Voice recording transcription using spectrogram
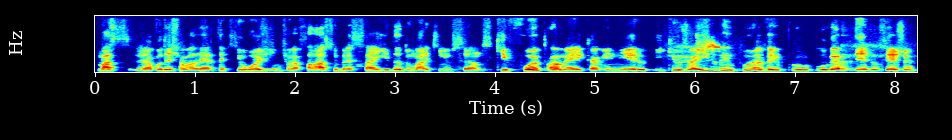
Mas já vou deixar o alerta aqui. Hoje a gente vai falar sobre a saída do Marquinhos Santos, que foi para o América Mineiro e que o Jair Ventura veio para o lugar dele, ou seja,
